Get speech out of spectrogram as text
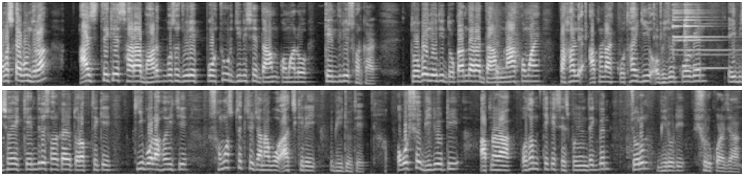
নমস্কার বন্ধুরা, আজ থেকে সারা ভারতবর্ষ জুড়ে প্রচুর জিনিসের দাম কমালো কেন্দ্রীয় সরকার। তবে যদি দোকানদাররা দাম না কমায়, তাহলে আপনারা কোথায় গিয়ে অভিযোগ করবেন? এই বিষয়ে কেন্দ্রীয় সরকারের তরফ থেকে কি বলা হয়েছে, সমস্ত কিছু জানাব আজকের এই ভিডিওতে। অবশ্যই ভিডিওটি আপনারা প্রথম থেকে শেষ পর্যন্ত দেখবেন। চলুন ভিডিওটি শুরু করা যাক।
